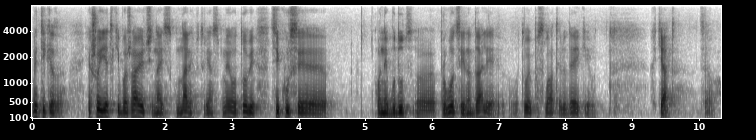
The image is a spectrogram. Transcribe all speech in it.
ми тільки за. Якщо є такі бажаючі, навіть з комунальних підприємств, ми готові ці курси, вони будуть е, проводитися і надалі, готові посилати людей, які от хочуть цього.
